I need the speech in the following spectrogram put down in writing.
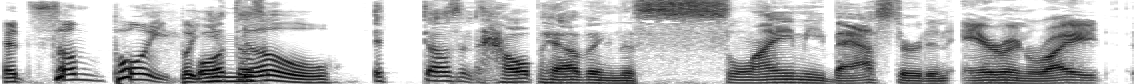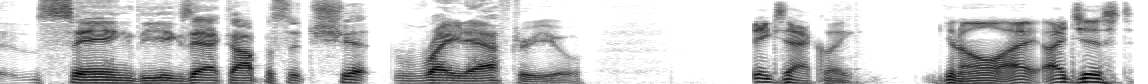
at some point, but well, you know it doesn't help having this slimy bastard and Errinwright saying the exact opposite shit right after you. Exactly. You know, I, I just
